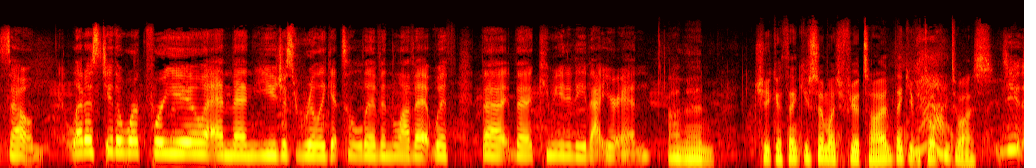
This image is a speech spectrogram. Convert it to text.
So let us do the work for you, and then you just really get to live and love it with the, the community that you're in. Amen. Chika, thank you so much for your time. Thank you for Yeah. talking to us. Dude,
